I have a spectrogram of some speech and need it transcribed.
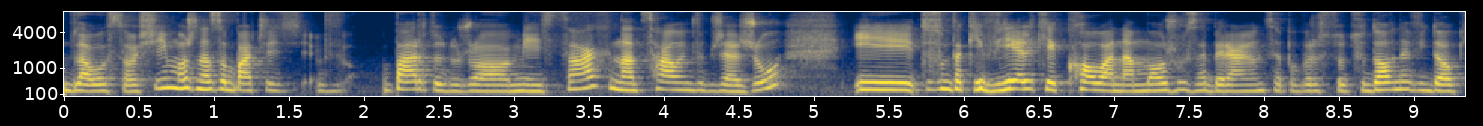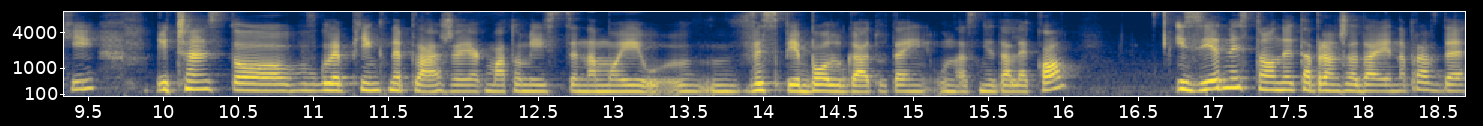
dla łososi, można zobaczyć w bardzo dużo miejscach na całym wybrzeżu i to są takie wielkie koła na morzu zabierające po prostu cudowne widoki i często w ogóle piękne plaże, jak ma to miejsce na mojej wyspie Bolga tutaj u nas niedaleko. I z jednej strony ta branża daje naprawdę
